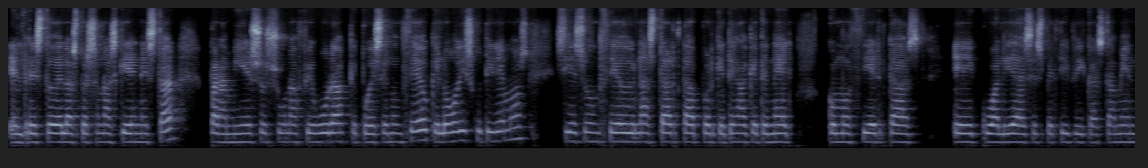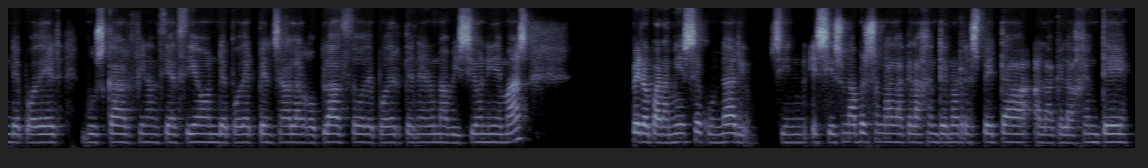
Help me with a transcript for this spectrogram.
el resto de las personas quieren estar, para mí eso es una figura que puede ser un CEO, que luego discutiremos si es un CEO de una startup porque tenga que tener como ciertas eh, cualidades específicas también de poder buscar financiación, de poder pensar a largo plazo, de poder tener una visión y demás. Pero para mí es secundario. Si, si es una persona a la que la gente no respeta, a la que la gente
